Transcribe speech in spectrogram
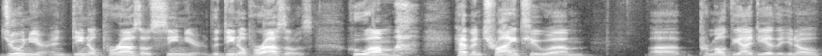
Jr. and Dino Parazzo Sr., the Dino Parazzos who um, have been trying to um, uh, promote the idea that, you know,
